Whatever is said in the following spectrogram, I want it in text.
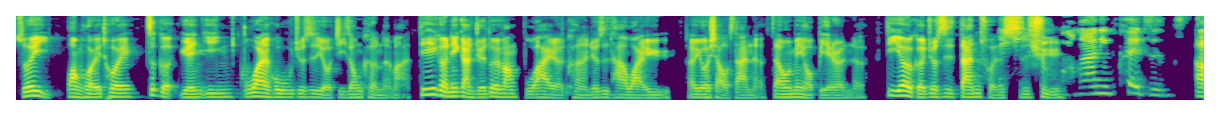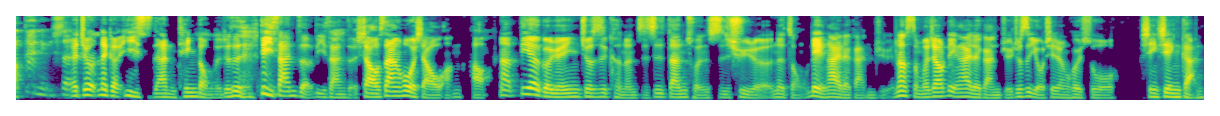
所以往回推，这个原因不外乎就是有几种可能嘛。第一个，你感觉对方不爱了，可能就是他外遇，呃，有小三了，在外面有别人了。第二个就是单纯失去。啊，你不可以只啊对女生啊，就那个意思啊，你听懂的，就是第三者，第三者，小三或小王。好，那第二个原因就是可能只是单纯失去了那种恋爱的感觉。那什么叫恋爱的感觉？就是有些人会说新鲜感。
